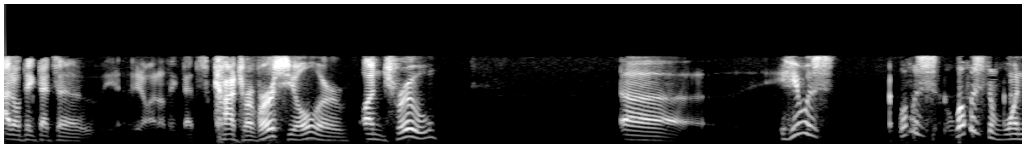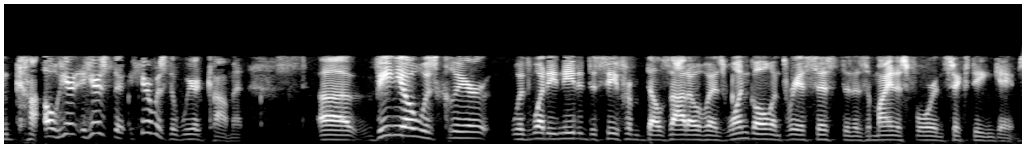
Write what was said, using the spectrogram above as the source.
I don't think that's a you know I don't think that's controversial or untrue. Uh, here was what was what was the one com- oh here here's the here was the weird comment uh Vigneault was clear with what he needed to see from Del Zotto who has one goal and three assists and is a minus 4 in 16 games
